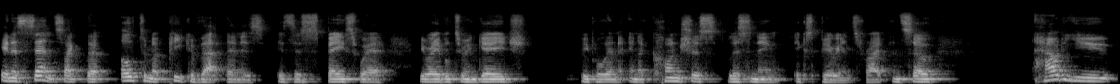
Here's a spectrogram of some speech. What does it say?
in a sense like the ultimate peak of that then is is this space where you're able to engage people in, in a conscious listening experience right? And so how do you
